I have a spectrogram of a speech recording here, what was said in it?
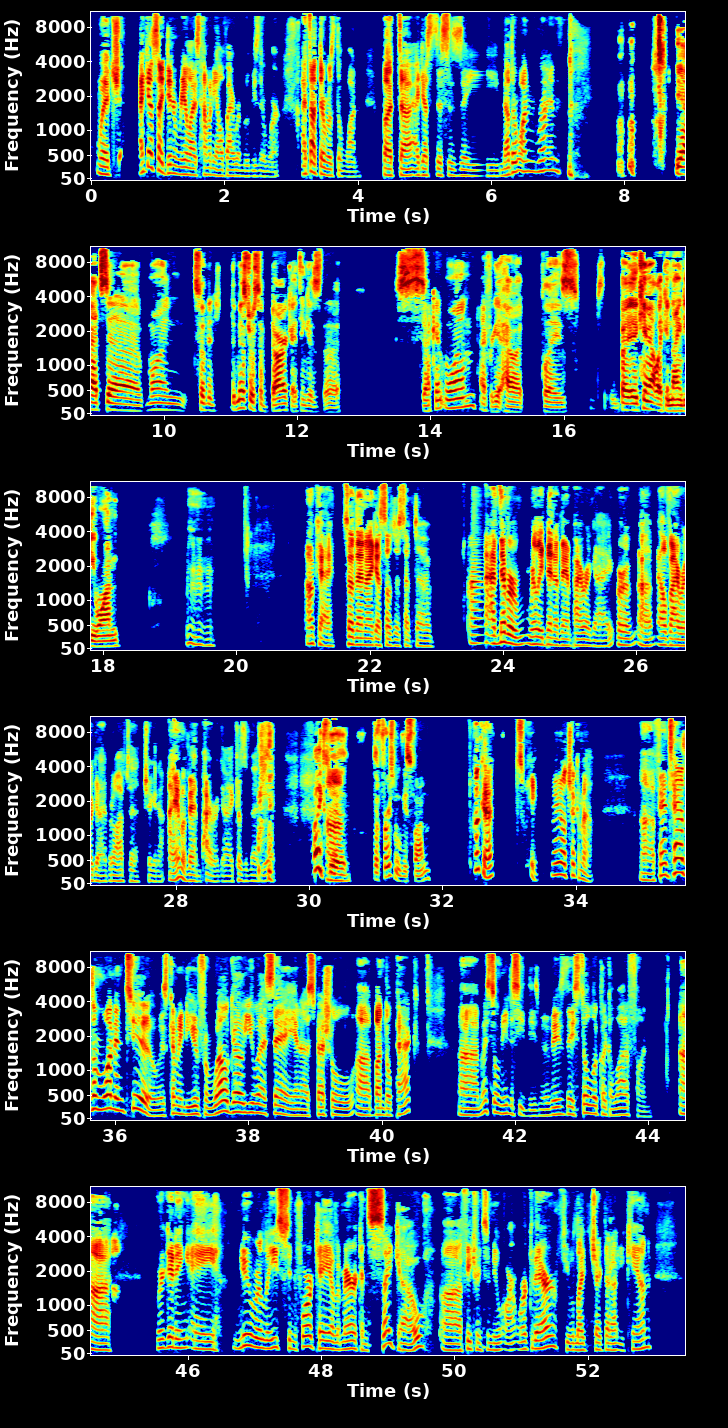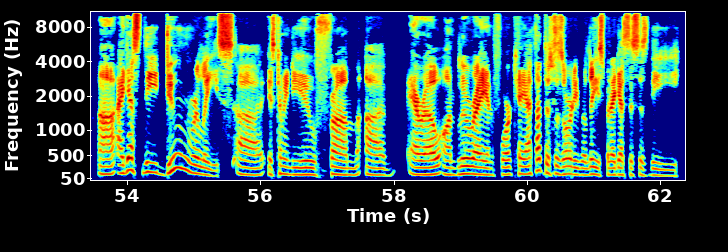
which I guess I didn't realize how many Elvira movies there were. I thought there was the one, but uh, I guess this is a, another one, Ryan. Yeah, it's uh one. So the the Mistress of Dark, I think, is the second one. I forget how it plays, but it came out like in '91. Mhm. Okay, so then I guess I'll just have to. I've never really been a Vampira guy or uh, Elvira guy, but I'll have to check it out. I am a Vampira guy because of that. I like the Um, the first movie's fun. Okay, sweet. Maybe I'll check them out. Uh, Phantasm 1 and 2 is coming to you from Wellgo USA in a special uh, bundle pack. Um, I still need to see these movies. They still look like a lot of fun. Uh, we're getting a new release in 4K of American Psycho, uh, featuring some new artwork there. If you would like to check that out, you can. Uh, I guess the Dune release uh, is coming to you from uh, Arrow on Blu-ray and 4K. I thought this was already released, but I guess this is the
